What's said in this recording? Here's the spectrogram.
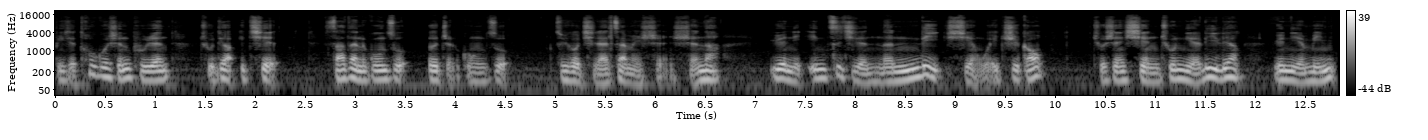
并且透过神的仆人除掉一切撒旦的工作、恶者的工作。最后起来赞美神，神啊，愿你因自己的能力显为至高。求神显出你的力量，愿你的名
